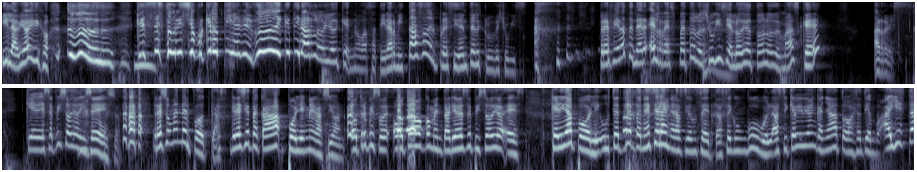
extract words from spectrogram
Y la vio y dijo, "Ugh, ¿qué es esto, Gricia? ¿Por qué lo tienes? Ugh, hay que tirarlo. Y yo de que, no vas a tirar mi taza del presidente del club de Shugis. Prefiero tener el respeto de los Shugis y el odio de todos los demás que al revés. Que de ese episodio dice eso. Resumen del podcast. Grecia atacada, Poli en negación. Otro episodio, otro comentario de ese episodio es Querida Poli, usted pertenece a la generación Z, según Google, así que ha vivido engañada todo este tiempo. Ahí está,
